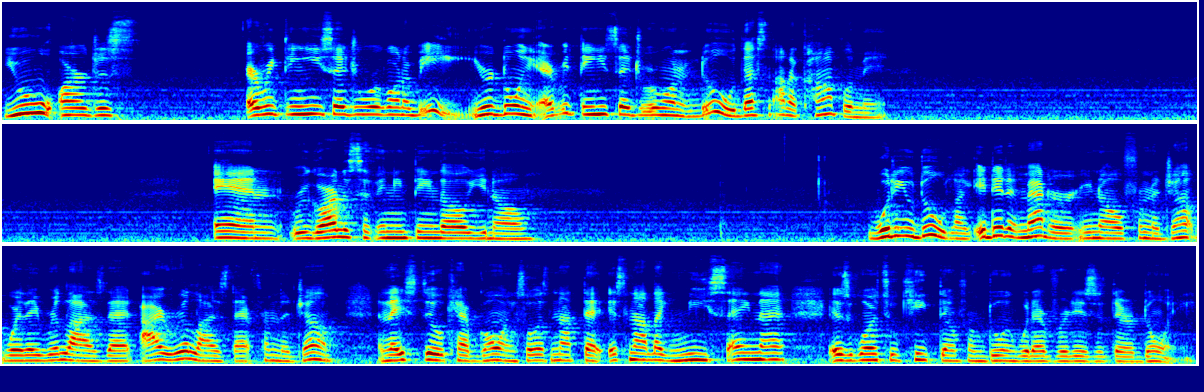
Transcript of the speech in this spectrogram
you are just everything He said you were going to be. You're doing everything He said you were going to do. That's not a compliment. And regardless of anything, though, you know, what do you do? Like it didn't matter, you know, from the jump where they realized that I realized that from the jump and they still kept going. So it's not that it's not like me saying that is going to keep them from doing whatever it is that they're doing.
